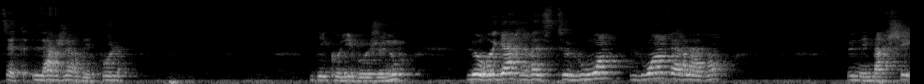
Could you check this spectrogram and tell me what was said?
cette largeur d'épaule. Décollez vos genoux. Le regard reste loin, loin vers l'avant. Venez marcher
